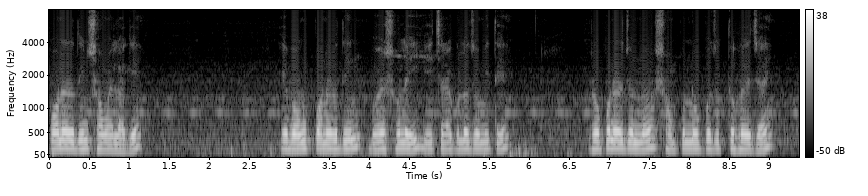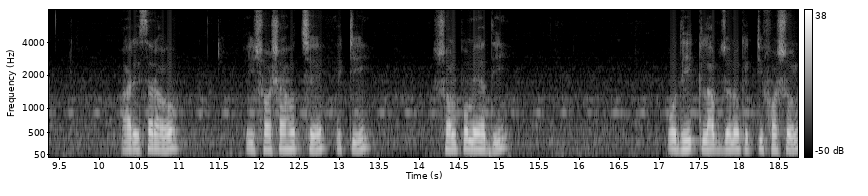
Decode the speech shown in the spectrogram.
পনেরো দিন সময় লাগে এবং পনেরো দিন বয়স হলেই এই চারাগুলো জমিতে রোপণের জন্য সম্পূর্ণ উপযুক্ত হয়ে যায়। আর এছাড়াও এই শশা হচ্ছে একটি স্বল্পমেয়াদী, অধিক লাভজনক একটি ফসল।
